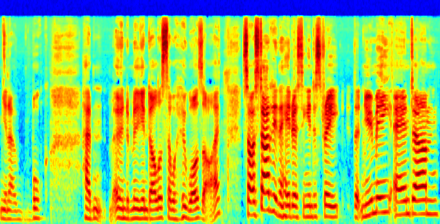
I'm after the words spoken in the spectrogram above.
you know book. hadn't earned a million dollars. So who was I? So I started in a hairdressing industry that knew me, and. Um,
